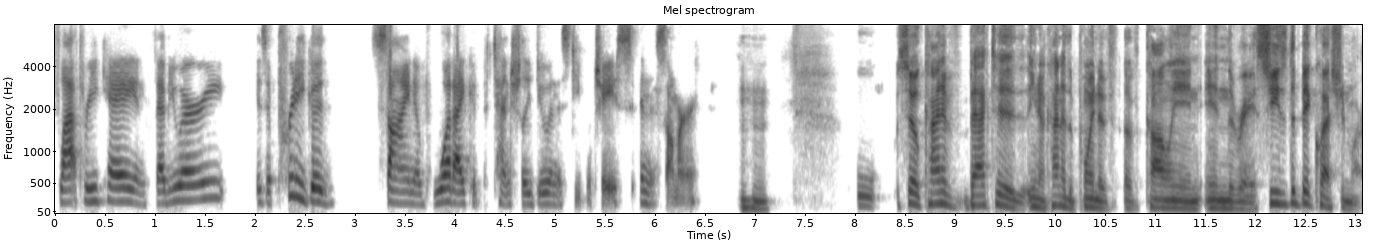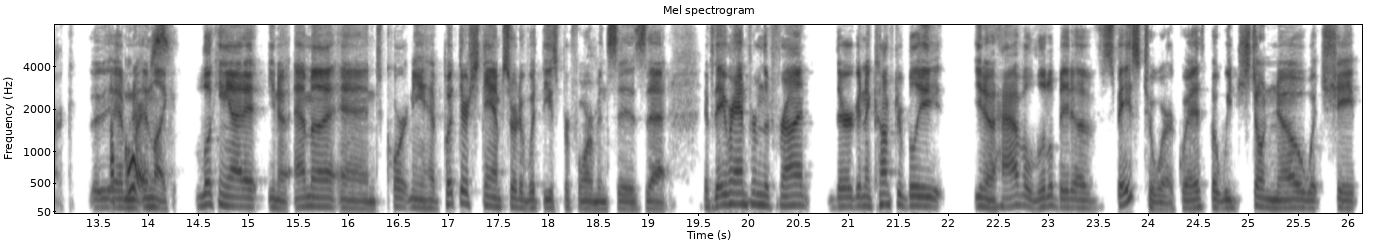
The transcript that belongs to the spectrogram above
flat 3K in February is a pretty good sign of what I could potentially do in the steeplechase in the summer. Mm-hmm so kind of back to you know kind of the point of of Colleen in the race. She's the big question mark, uh, and, and, like looking at it, you know Emma and Courtney have put their stamp sort of with these performances that if they ran from the front, they're going to comfortably you know have a little bit of space to work with, but we just don't know what shape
